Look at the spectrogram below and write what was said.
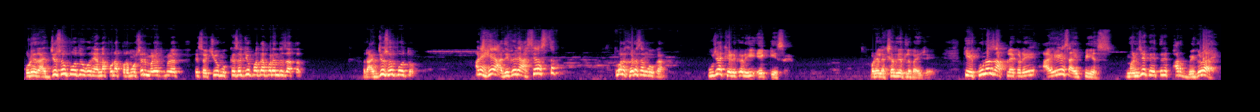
पुढे राज्य सोपवतो कारण यांना पुन्हा प्रमोशन मिळत मिळत हे सचिव मुख्य सचिव पदापर्यंत जातात. राज्य सोपवतो. आणि हे अधिकारी असे असतात. तुम्हाला खरं सांगू का? पूजा खेडकर ही एक केस आहे. पण हे लक्षात घेतलं पाहिजे की एकूणच आपल्याकडे I S I P S म्हणजे काहीतरी फार वेगळं आहे.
